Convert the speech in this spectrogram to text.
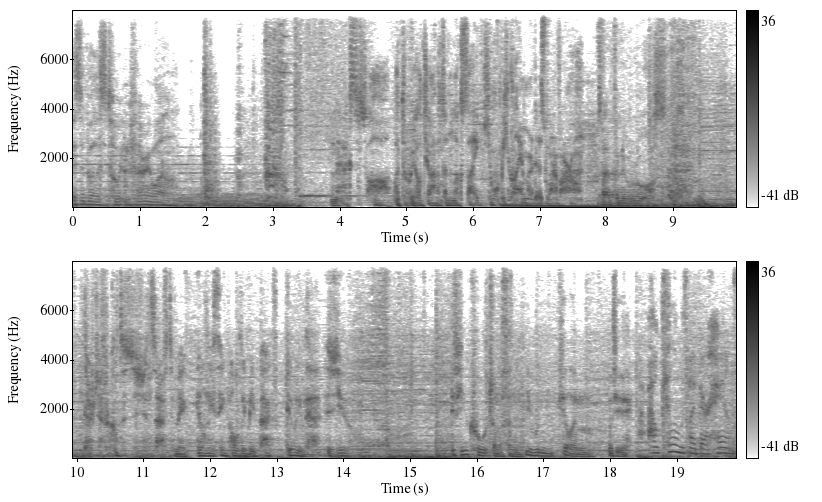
Isabelle has taught you very well. Max saw what the real Jonathan looks like. He will be clamored as one of our own. Time for new rules. There are difficult decisions I have to make. The only thing holding me back from doing that is you. If you caught Jonathan, you wouldn't kill him, would you? I'll kill him with my bare hands.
